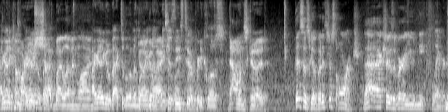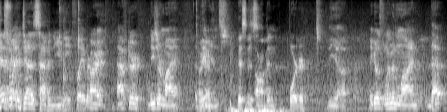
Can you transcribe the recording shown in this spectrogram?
I gotta come. I gotta Mario's go shocked by lemon lime. I gotta go back to the lemon Gotta lime go now back to because the these lemon two are lime. pretty close. that one's good. This is good, but it's just orange. That actually is a very unique flavor. This Okay. one does have a unique flavor. All right, after these are my opinions. This is On. the order. The uh, it goes lemon lime. That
